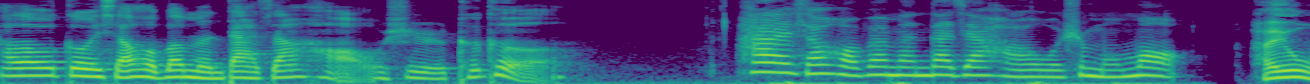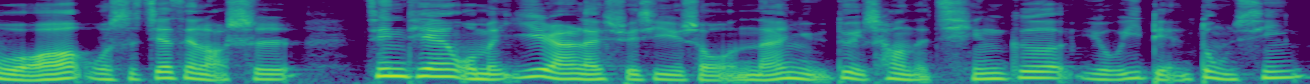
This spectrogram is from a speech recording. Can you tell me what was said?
Hello，各位小伙伴们，大家好，我是可可。嗨，小伙伴们，大家好，我是萌萌。还有我，我是 Jason 老师。今天我们依然来学习一首男女对唱的情歌，有一点动心。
